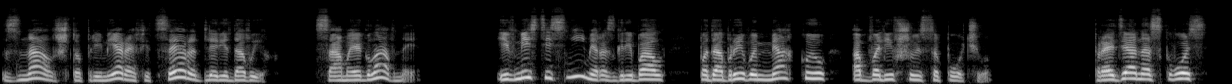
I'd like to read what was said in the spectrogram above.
знал, что пример офицера для рядовых — самое главное, и вместе с ними разгребал под обрывом мягкую обвалившуюся почву. Пройдя насквозь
